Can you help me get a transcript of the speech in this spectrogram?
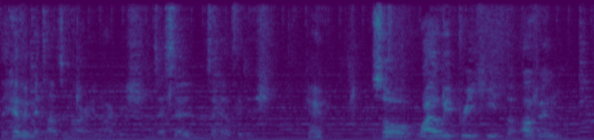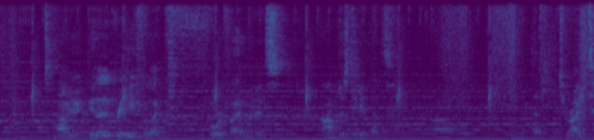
the heavy metals in our in our dish. As I said, it's a healthy dish. Okay. So while we preheat the oven, um, you let it preheat for like four or five minutes, um, just to get that uh, that heat right.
